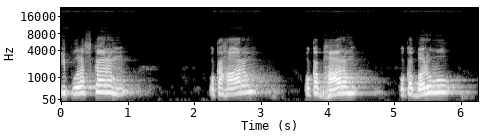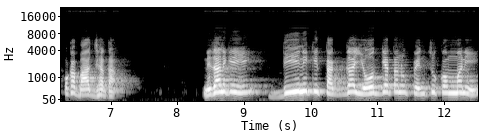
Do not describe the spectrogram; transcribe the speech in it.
ఈ పురస్కారం ఒక హారం ఒక భారం ఒక బరువు ఒక బాధ్యత. నిజానికి దీనికి తగ్గ యోగ్యతను పెంచుకొమ్మని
